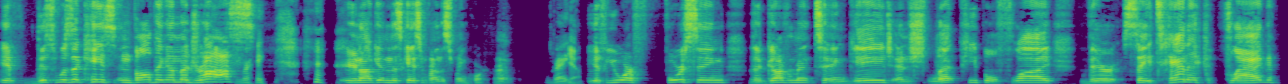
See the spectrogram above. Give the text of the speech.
if this was a case involving a madras, Right. you're not getting this case in front of the Supreme Court, right? Right. Yeah. If you are forcing the government to engage and sh- let people fly their satanic flag,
